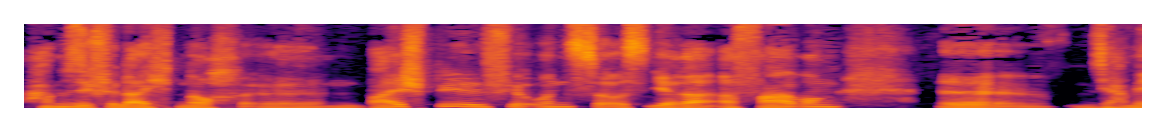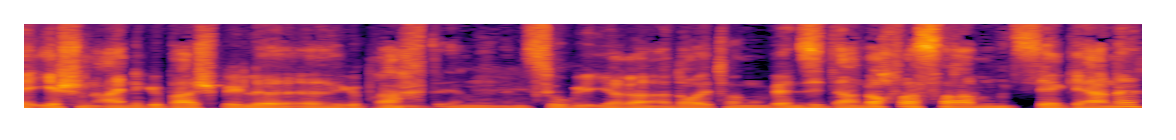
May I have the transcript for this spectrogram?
haben Sie vielleicht noch ein Beispiel für uns aus Ihrer Erfahrung, Sie haben ja eh schon einige Beispiele äh, gebracht im, im Zuge Ihrer Erläuterung. Wenn Sie da noch was haben, sehr gerne.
